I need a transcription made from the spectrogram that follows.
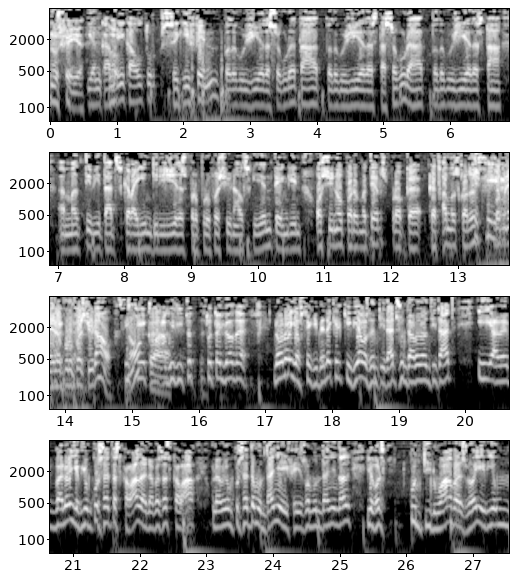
no es feia. I en canvi cal tor- seguir fent pedagogia de seguretat, pedagogia d'estar assegurat, pedagogia d'estar amb activitats que vagin dirigides per professionals que hi entenguin, o si no per amateurs, però que, que fan les coses Sí, sí, de manera exacte. Professional. Sí, no? sí, clar, que... vull dir, tot, tot allò de... No, no, i el seguiment aquell que hi havia, les entitats, un de l'entitat, i, bueno, hi havia un curset d'escalada, anaves a escalar, anaves a un curset de muntanya, i feies la muntanya i tal, i llavors continuaves, no?, hi havia un,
